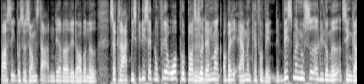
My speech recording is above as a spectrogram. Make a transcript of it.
Bare se på sæsonstarten, det har været lidt op og ned. Så Clark, vi skal lige sætte nogle flere ord på Boss Tour Mm. Danmark, og hvad det er, man kan forvente. Hvis man nu sidder og lytter med og tænker,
